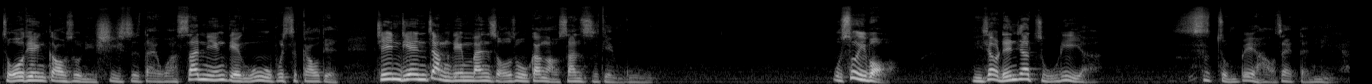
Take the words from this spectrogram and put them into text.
昨天告诉你蓄势待发，三零点五五不是高点。今天涨停板手数刚好三十点五五，我睡不？你知道人家主力啊，是准备好在等你啊，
